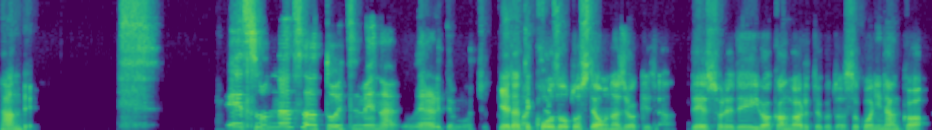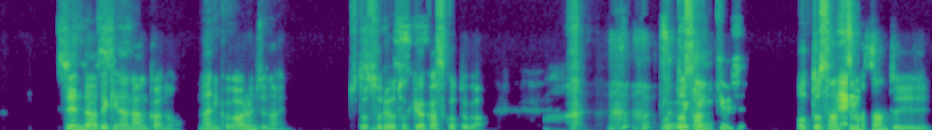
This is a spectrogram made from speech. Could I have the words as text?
なんで？え、そんなさ、問い詰めなられてもちょっといや、だって構造としては同じわけじゃん。で、それで違和感があるってことは、そこになんか、ジェンダー的ななんかの何かがあるんじゃないの？ちょっとそれを解き明かすことが、夫さん。夫さん、妻さんという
